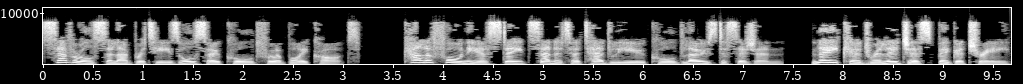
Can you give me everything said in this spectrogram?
Several celebrities also called for a boycott. California State Senator Ted Lieu called Lowe's decision, "...naked religious bigotry",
